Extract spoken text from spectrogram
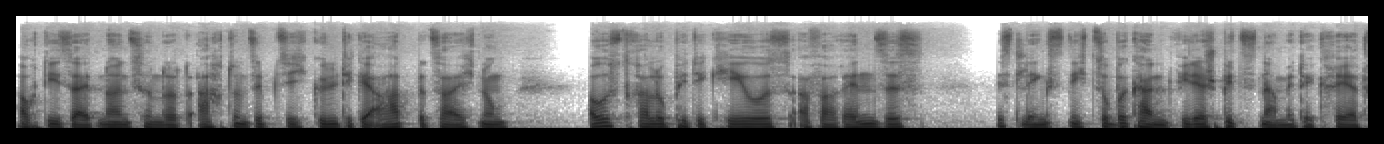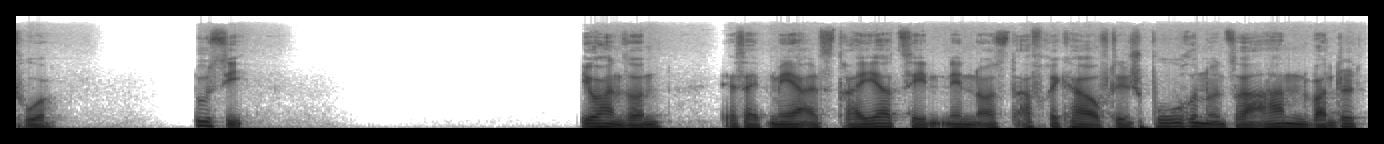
Auch die seit 1978 gültige Artbezeichnung Australopithecus afarensis ist längst nicht so bekannt wie der Spitzname der Kreatur. Lucy. Johansson, der seit mehr als drei Jahrzehnten in Ostafrika auf den Spuren unserer Ahnen wandelt,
